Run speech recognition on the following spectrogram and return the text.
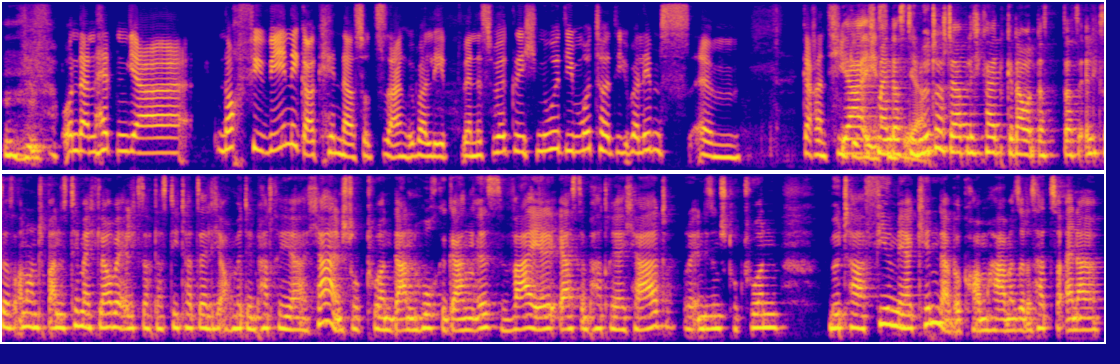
Mhm. Und dann hätten ja noch viel weniger Kinder sozusagen überlebt, wenn es wirklich nur die Mutter die Überlebensgarantie ähm, Ja, ich meine, dass die Müttersterblichkeit, genau, das, das ehrlich gesagt ist auch noch ein spannendes Thema. Ich glaube ehrlich gesagt, dass die tatsächlich auch mit den patriarchalen Strukturen dann hochgegangen ist, weil erst im Patriarchat oder in diesen Strukturen Mütter viel mehr Kinder bekommen haben. Also das hat zu einer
